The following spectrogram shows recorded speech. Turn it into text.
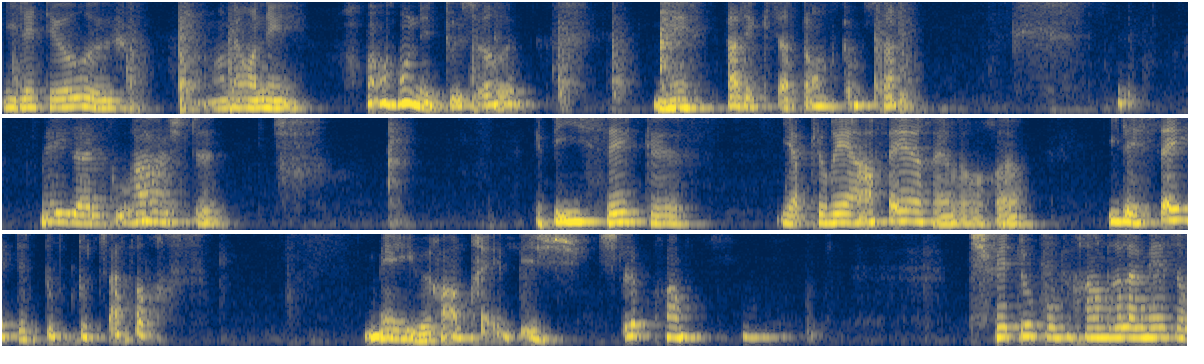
Il était heureux. On, on est, on est tous heureux. Mais il fallait que ça tombe comme ça. Mais il a le courage de... Et puis il sait qu'il n'y a plus rien à faire. Alors euh, il essaye de tout- toute sa force. Mais il rentrer, puis je, le prends. Je fais tout pour lui rendre à la maison.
